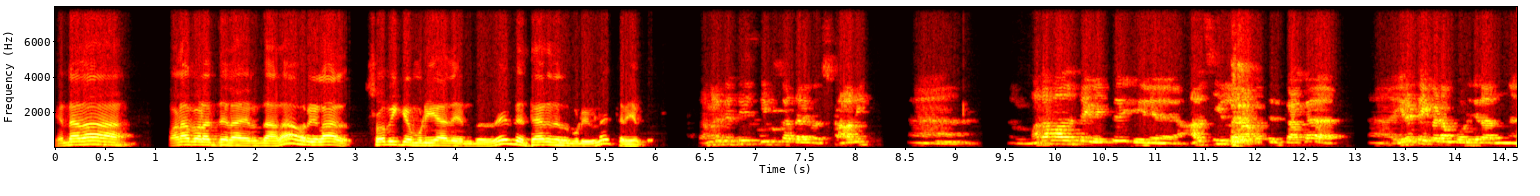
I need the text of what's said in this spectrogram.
என்னதான் பணபலத்தில் இருந்தாலும் அவர்களால் சோபிக்க முடியாது என்பது இந்த தேர்தல் முடிவுல தெரியுது தமிழகத்தில் திமுக தலைவர் ஸ்டாலின் மதவாதத்தை வைத்து அரசியல் லாபத்திற்காக இரட்டை வேடம் போடுகிறாருன்னு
